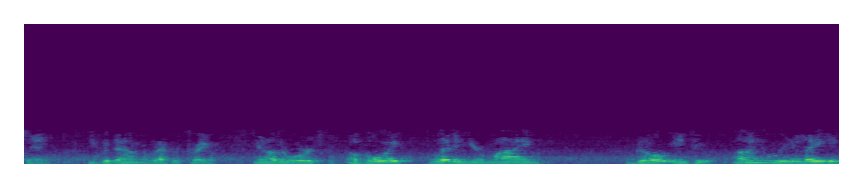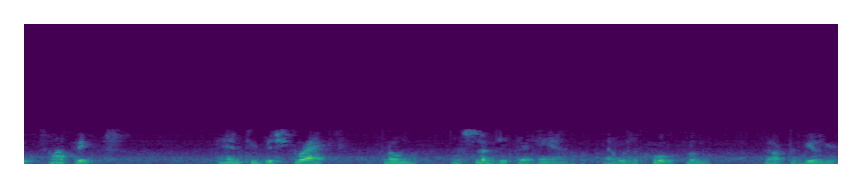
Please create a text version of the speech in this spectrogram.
said. You go down the rabbit trail. In other words, avoid letting your mind go into unrelated topics and to distract from the subject at hand. That was a quote from Dr. Gilliland.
